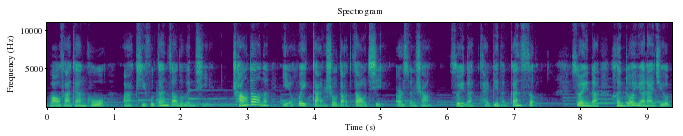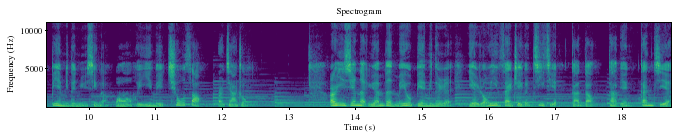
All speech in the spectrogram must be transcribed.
毛发干枯啊、皮肤干燥的问题。肠道呢也会感受到燥气而损伤，所以呢才变得干涩。所以呢，很多原来具有便秘的女性呢，往往会因为秋燥而加重，而一些呢原本没有便秘的人，也容易在这个季节感到大便干结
